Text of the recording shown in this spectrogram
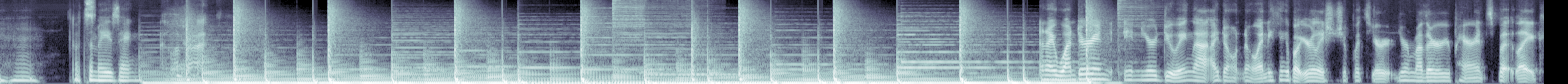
Mm-hmm. That's amazing i love that And I wonder in in your doing that, I don't know anything about your relationship with your your mother, your parents, but like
